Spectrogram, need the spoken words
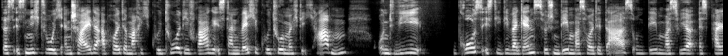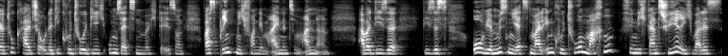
Das ist nichts, wo ich entscheide, ab heute mache ich Kultur. Die Frage ist dann, welche Kultur möchte ich haben und wie groß ist die Divergenz zwischen dem, was heute da ist und dem, was wir Aspire to Culture oder die Kultur, die ich umsetzen möchte, ist und was bringt mich von dem einen zum anderen. Aber diese, dieses, oh, wir müssen jetzt mal in Kultur machen, finde ich ganz schwierig, weil es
